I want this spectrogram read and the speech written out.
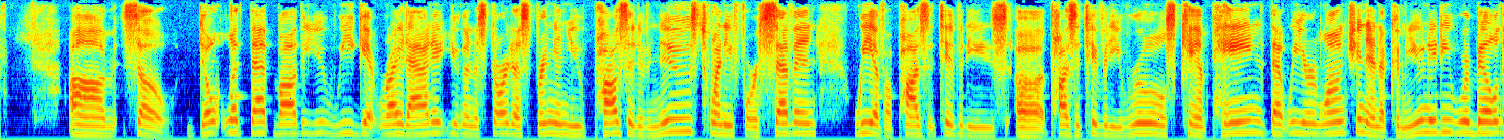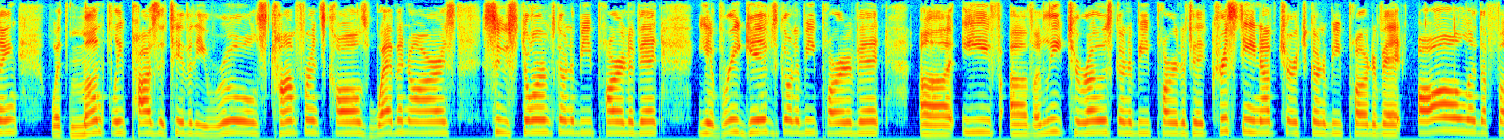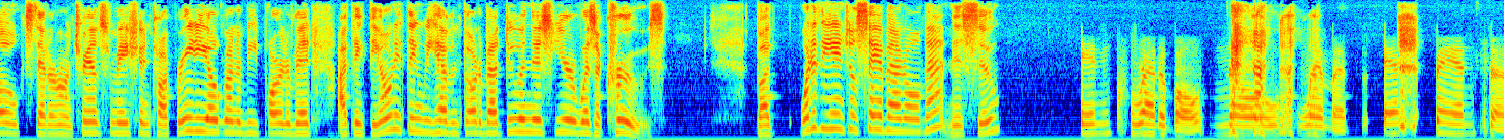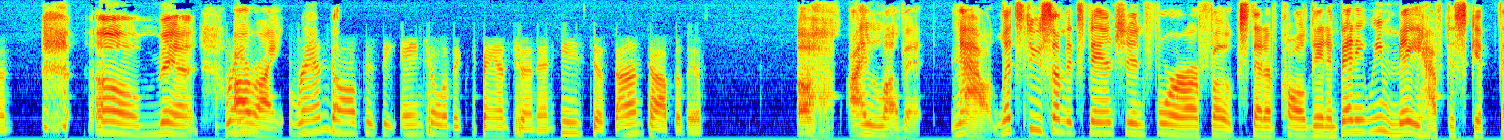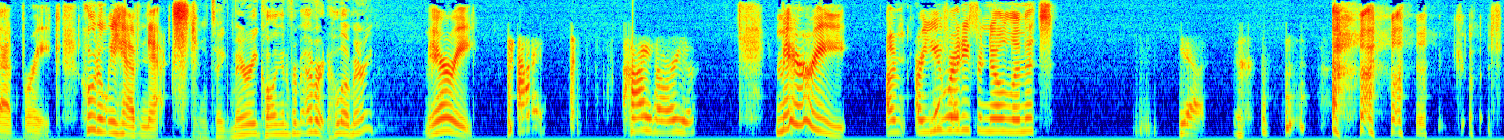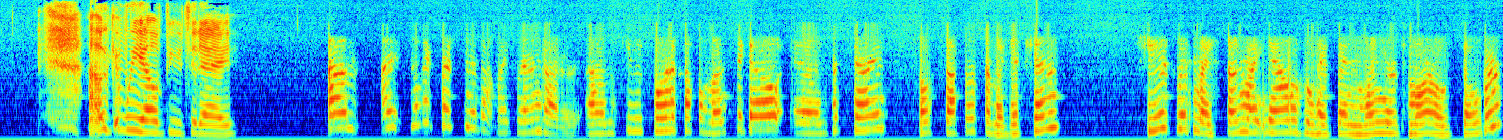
Um, so don't let that bother you. We get right at it. You're going to start us bringing you positive news 24 7. We have a positivities, uh, positivity rules campaign that we are launching and a community we're building with monthly positivity rules, conference calls, webinars. Sue Storm's going to be part of it. Yeah, Bree Gibbs going to be part of it. Uh, Eve of Elite Tarot is going to be part of it. Christine Upchurch going to be part of it. All of the folks that are on Transformation Talk Radio going to be part of it. I think the only thing we haven't thought about doing this year was a cruise. But what do the angels say about all that, Miss Sue? incredible, no limits, expansion. Oh man! Ran- all right. Randolph is the angel of expansion, and he's just on top of this. Oh, I love it. Now, let's do some expansion for our folks that have called in. And Benny, we may have to skip that break. Who do we have next? We'll take Mary calling in from Everett. Hello, Mary. Mary. Hi. Hi, how are you? Mary, um, are you ready for no limits? Yes. Good. How can we help you today? Um, I a question about my granddaughter. Um, she was born a couple months ago, and her parents both suffer from addiction. She is with my son right now, who has been one year tomorrow sober.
